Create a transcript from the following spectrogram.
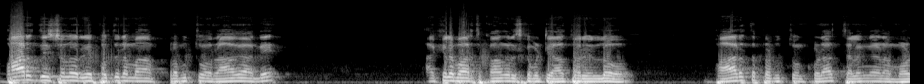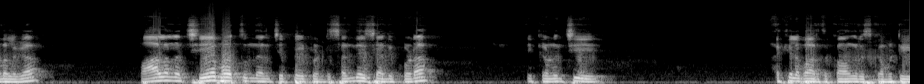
భారతదేశంలో రేపొద్దున మా ప్రభుత్వం రాగానే అఖిల భారత కాంగ్రెస్ కమిటీ ఆధ్వర్యంలో భారత ప్రభుత్వం కూడా తెలంగాణ మోడల్గా పాలన చేయబోతుందని చెప్పేటువంటి సందేశాన్ని కూడా ఇక్కడ నుంచి అఖిల భారత కాంగ్రెస్ కమిటీ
